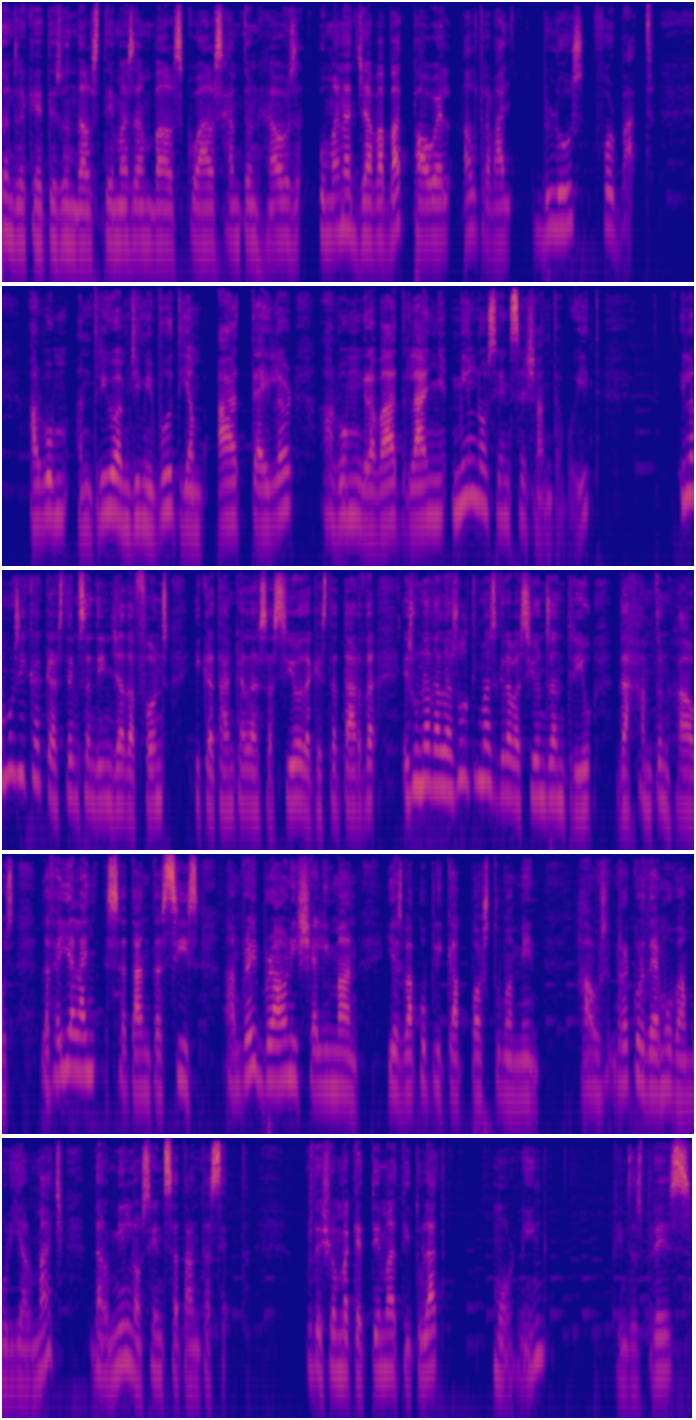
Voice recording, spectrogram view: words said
Doncs aquest és un dels temes amb els quals Hampton House homenatjava Bud Powell al treball Blues for Bud. Àlbum en trio amb Jimmy Wood i amb Art Taylor, àlbum gravat l'any 1968. I la música que estem sentint ja de fons i que tanca la sessió d'aquesta tarda és una de les últimes gravacions en trio de Hampton House. La feia l'any 76 amb Ray Brown i Shelly Mann i es va publicar pòstumament. House, recordem-ho, va morir al maig del 1977. Us deixo amb aquest tema titulat Morning. Fins després.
